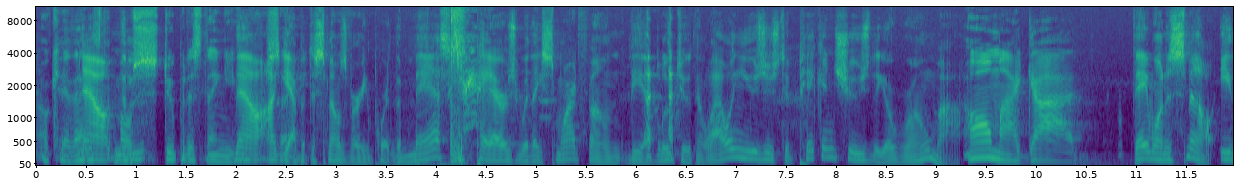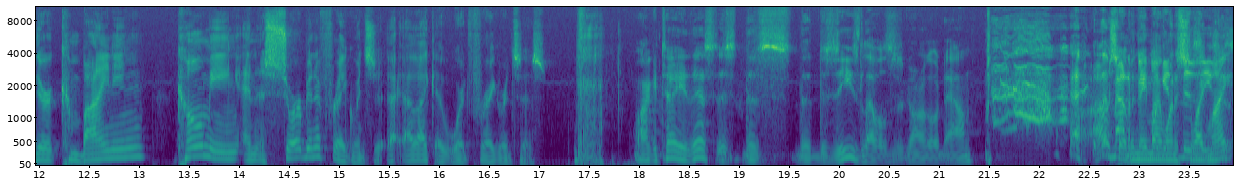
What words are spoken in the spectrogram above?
okay, that's Now, the most stupidest thing you Now, can uh, say. yeah, but the smell's very important. The mask pairs with a smartphone via Bluetooth, allowing users to pick and choose the aroma oh my god, they want to smell, either combining, combing, an assortment of fragrances. I, I like the word fragrances. Well, I can tell you this: this, this, the disease levels is going to go down. Was amount they might want to select my,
